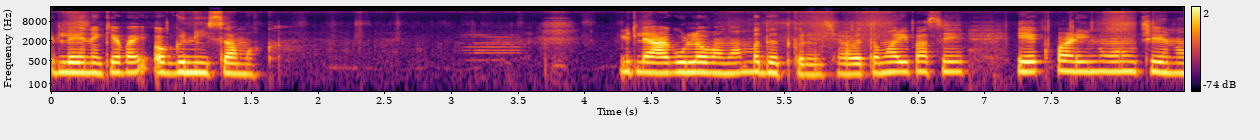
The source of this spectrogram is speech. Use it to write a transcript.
એટલે એને કહેવાય અગ્નિશામક. એટલે આગ ઓલવવામાં મદદ કરે છે. હવે તમારી પાસે એક પાણીનું અણુ છે, એનો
